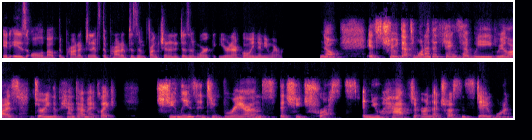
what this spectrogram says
it is all about the product. And if the product doesn't function and it doesn't work, you're not going anywhere. No, it's true. That's one of the things that we realized during the pandemic. Like, she leans into brands that she trusts and you have to earn that trust since day one.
